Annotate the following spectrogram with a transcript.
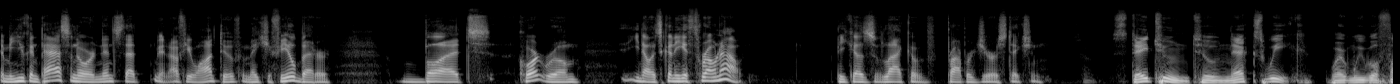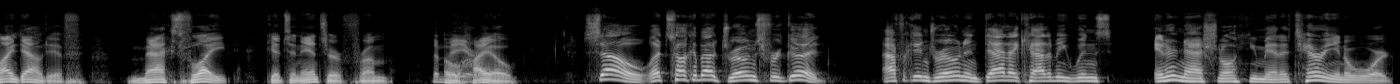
I mean, you can pass an ordinance that you know if you want to, if it makes you feel better, but courtroom, you know, it's going to get thrown out because of lack of proper jurisdiction. Stay tuned till next week when we will find out if Max Flight gets an answer from the Ohio. So let's talk about drones for good. African Drone and Data Academy wins International Humanitarian Award.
